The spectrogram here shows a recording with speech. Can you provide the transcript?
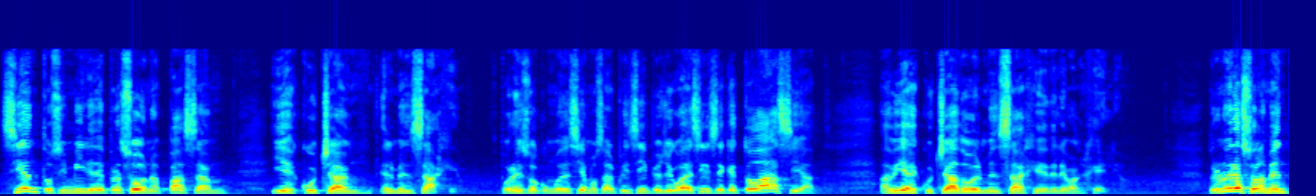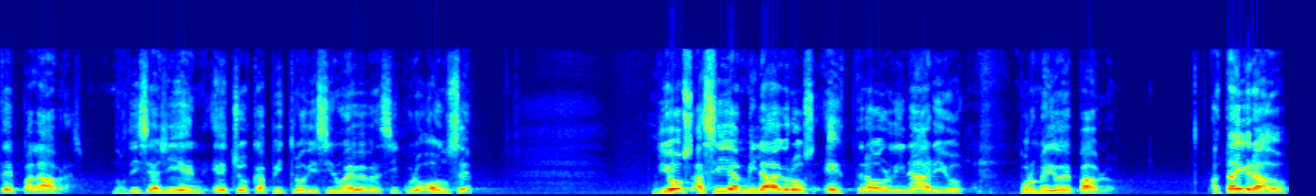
cientos y miles de personas pasan y escuchan el mensaje. Por eso, como decíamos al principio, llegó a decirse que toda Asia había escuchado el mensaje del Evangelio. Pero no era solamente palabras. Nos dice allí en Hechos capítulo 19, versículo 11, Dios hacía milagros extraordinarios por medio de Pablo, a tal grado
